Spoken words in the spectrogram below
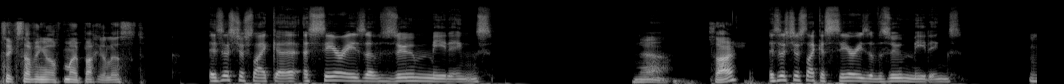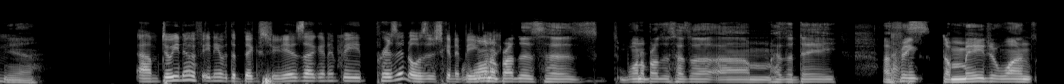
tick something off my bucket list. Is this just like a, a series of Zoom meetings? Yeah. Sorry? Is this just like a series of Zoom meetings? Mhm. Yeah. Um, do we know if any of the big studios are going to be present, or is it just going to be Warner like, Brothers has Warner Brothers has a um has a day. I Nice. think the major ones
